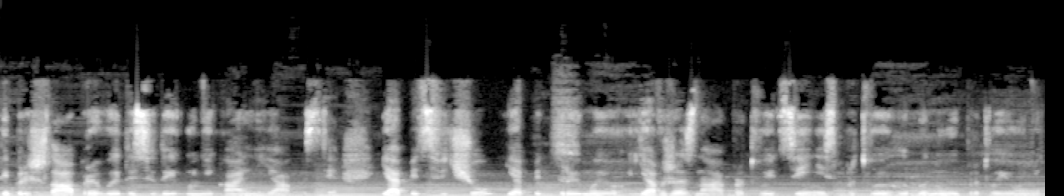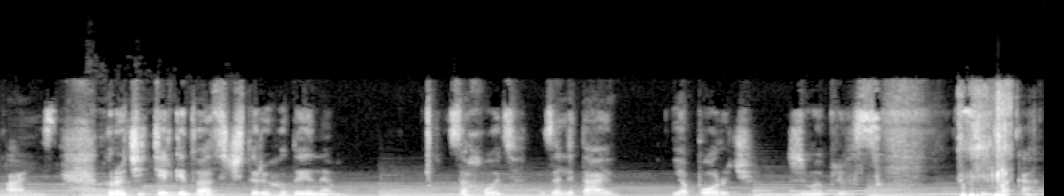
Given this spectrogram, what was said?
ти прийшла проявити сюди унікальні якості. Я підсвічу, я підтримую. Я вже знаю про твою цінність, про твою глибину і про твою унікальність. Коротше, тільки 24 години. Заходь, залітай, я поруч, жми плюс. Всім пока.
